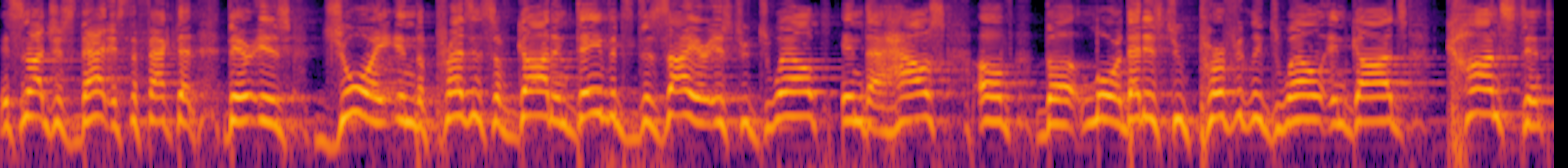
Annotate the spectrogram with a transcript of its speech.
It's not just that, it's the fact that there is joy in the presence of God, and David's desire is to dwell in the house of the Lord. That is to perfectly dwell in God's constant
